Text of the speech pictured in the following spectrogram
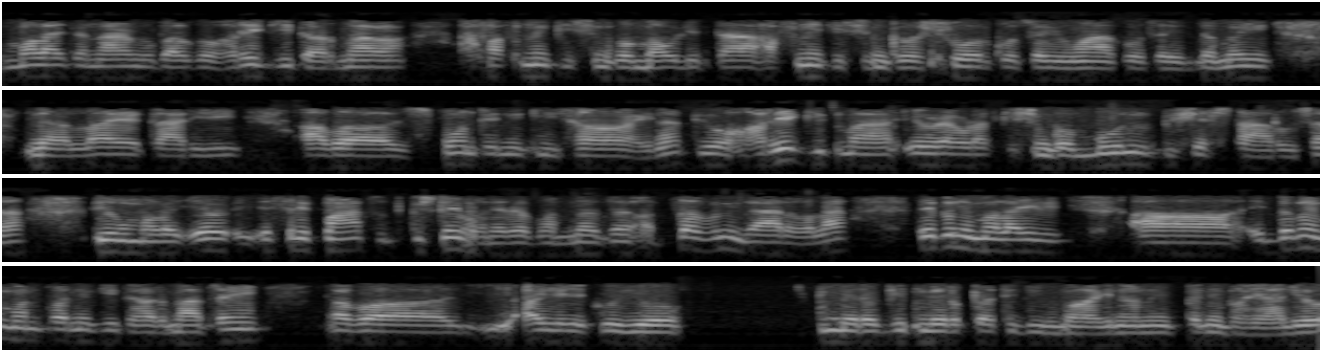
मलाई चाहिँ नारायण गोपालको हरेक गीतहरूमा आफ्नै किसिमको मौलिकता आफ्नै किसिमको स्वरको चाहिँ उहाँको चाहिँ एकदमै लयकारी अब स्पोन्टेनिटी छ होइन? त्यो हरेक गीतमा एउटा एउटा किसिमको मूल विशेषताहरू छ। त्यो मलाई यसरी पाँच उत्कृष्टै भनेर भन्न चाहिँ अझ पनि गाह्रो होला। त्यही पनि मलाई एकदमै मनपर्ने गीतहरूमा चाहिँ अब अहिलेको यो मेरो गीत मेरो प्रतिबिम्ब होइन पनि भइहाल्यो।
